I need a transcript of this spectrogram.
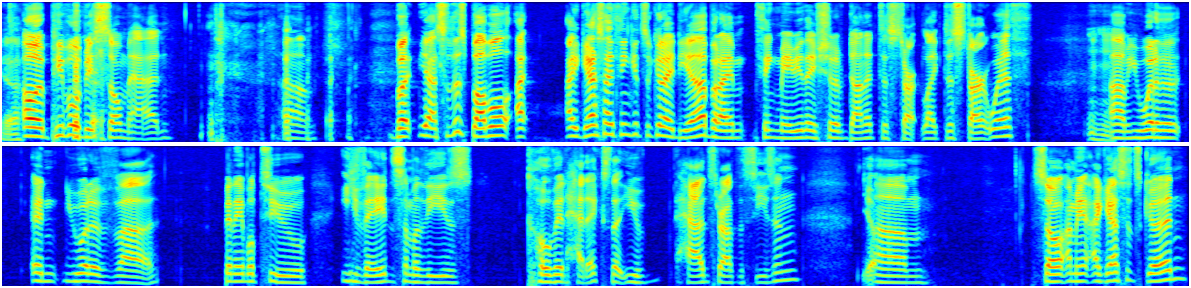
Yeah. Oh, people would be so mad. Um, but yeah, so this bubble, I I guess I think it's a good idea, but I think maybe they should have done it to start like to start with. Mhm. Um, you would have and you would have uh, been able to evade some of these COVID headaches that you've had throughout the season. Yep. Um, so I mean, I guess it's good.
